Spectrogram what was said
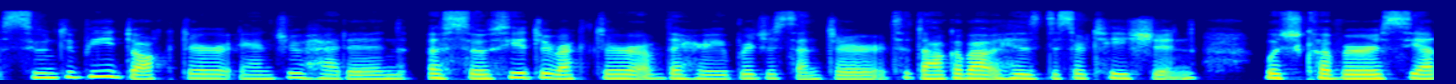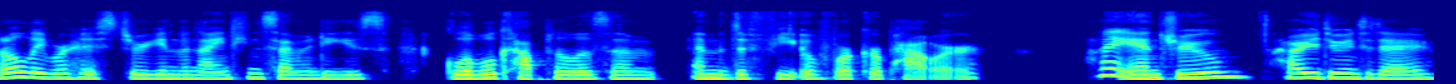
soon to be Dr. Andrew Hedden, Associate Director of the Harry Bridges Center, to talk about his dissertation, which covers Seattle labor history in the 1970s, global capitalism, and the defeat of worker power. Hi, Andrew. How are you doing today?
